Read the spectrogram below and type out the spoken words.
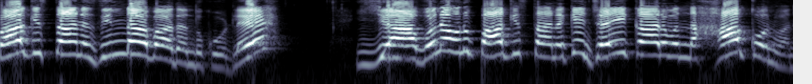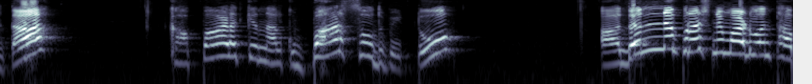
ಪಾಕಿಸ್ತಾನ ಜಿಂದಾಬಾದ್ ಅಂದ ಕೂಡಲೇ ಯಾವನ ಅವನು ಪಾಕಿಸ್ತಾನಕ್ಕೆ ಜೈಕಾರವನ್ನು ಹಾಕೋನು ಅಂತ ಕಪಾಳಕ್ಕೆ ನಾಲ್ಕು ಬಾರಿಸೋದು ಬಿಟ್ಟು ಅದನ್ನ ಪ್ರಶ್ನೆ ಮಾಡುವಂತಹ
